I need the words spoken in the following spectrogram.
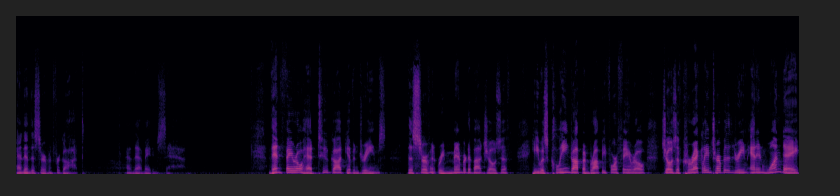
And then the servant forgot, and that made him sad. Then Pharaoh had two God given dreams. The servant remembered about Joseph he was cleaned up and brought before Pharaoh. Joseph correctly interpreted the dream, and in one day,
